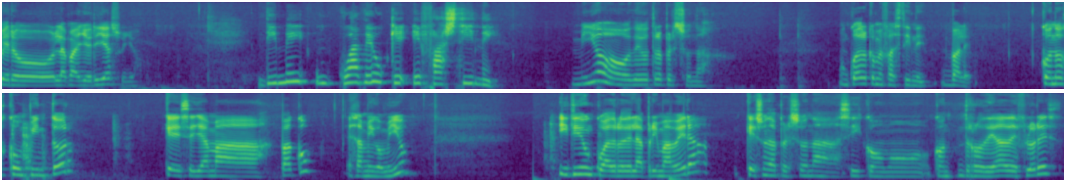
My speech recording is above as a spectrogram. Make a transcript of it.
pero la mayoría suyo. Dime un cuadro que te fascine. ¿Mío o de otra persona? Un cuadro que me fascine. Vale. Conozco un pintor que se llama Paco, es amigo mío, y tiene un cuadro de la primavera, que es una persona así como con- rodeada de flores,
